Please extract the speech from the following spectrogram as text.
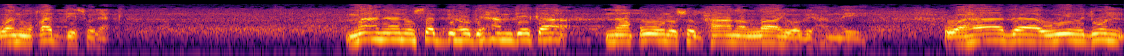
ونقدس لك. معنى نسبح بحمدك نقول سبحان الله وبحمده. وهذا ورد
